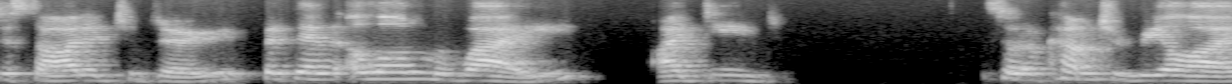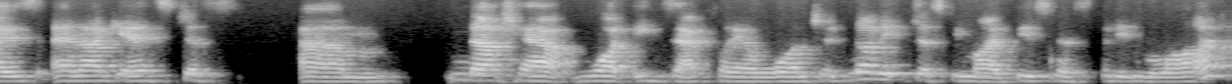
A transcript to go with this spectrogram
decided to do. But then along the way, I did sort of come to realize, and I guess just um, nut out what exactly I wanted, not just in my business, but in life.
